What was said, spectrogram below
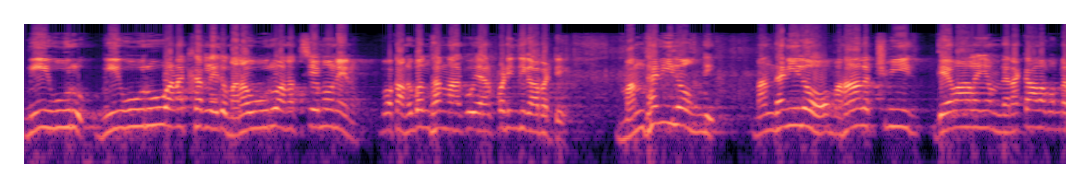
మీ ఊరు మీ ఊరు అనక్కర్లేదు మన ఊరు అనొచ్చేమో నేను. ఒక అనుబంధం నాకు ఏర్పడింది కాబట్టి. మంధనిలో ఉంది. మంధనిలో మహాలక్ష్మి దేవాలయం వెనకాల ఉన్న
